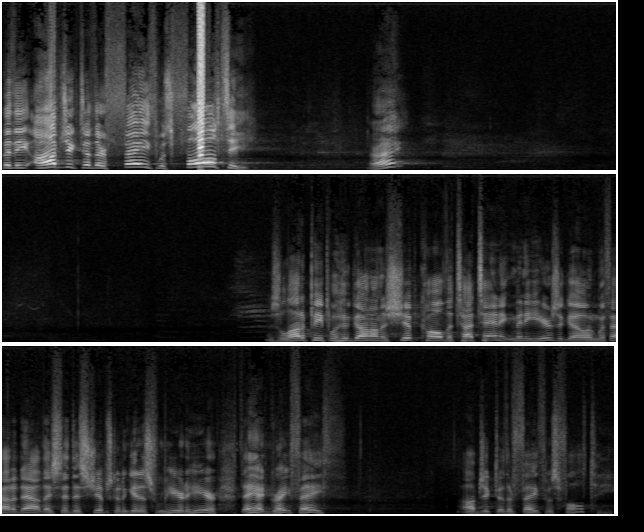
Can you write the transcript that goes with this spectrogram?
but the object of their faith was faulty. Right? There's a lot of people who got on a ship called the Titanic many years ago, and without a doubt, they said this ship's going to get us from here to here. They had great faith. Object of their faith was faulty.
